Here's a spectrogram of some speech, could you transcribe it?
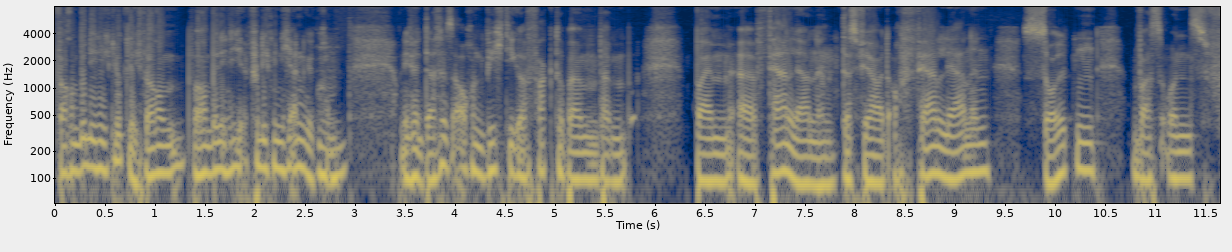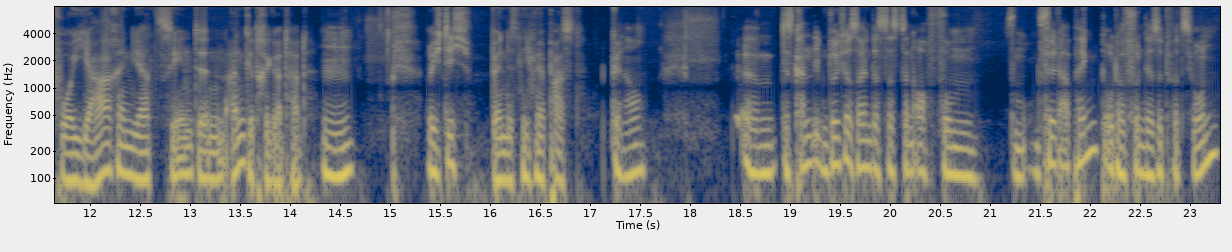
warum bin ich nicht glücklich? Warum, warum bin ich nicht, fühle ich mich nicht angekommen? Mhm. Und ich finde, das ist auch ein wichtiger Faktor beim, beim, beim äh, Fernlernen, dass wir halt auch verlernen sollten, was uns vor Jahren, Jahrzehnten angetriggert hat. Mhm. Richtig. Wenn es nicht mehr passt. Genau. Ähm, das kann eben durchaus sein, dass das dann auch vom, vom Umfeld abhängt oder von der Situation.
